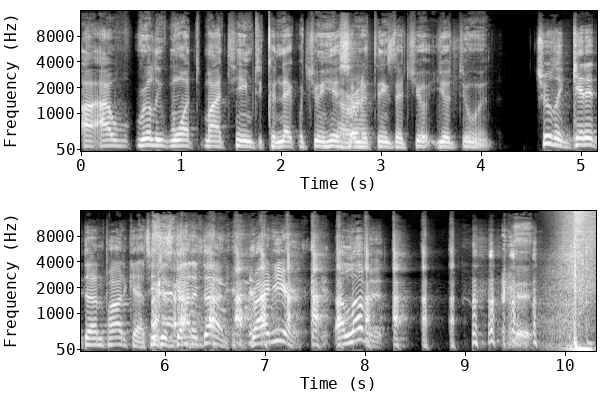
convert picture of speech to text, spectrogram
I really want my team to connect with you and hear All some right. of the things that you're, you're doing. Truly, get it done podcast. He just got it done right here. I love it.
